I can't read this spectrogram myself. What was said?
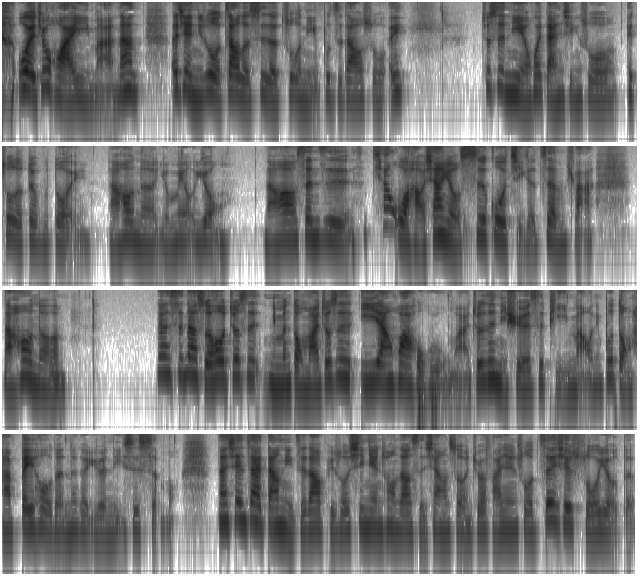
我也就怀疑嘛。那而且你如果照着试着做，你也不知道说，哎。就是你也会担心说，哎，做的对不对？然后呢，有没有用？然后甚至像我好像有试过几个阵法，然后呢，但是那时候就是你们懂吗？就是一样画葫芦嘛，就是你学的是皮毛，你不懂它背后的那个原理是什么。那现在当你知道，比如说信念创造实相的时候，你就会发现说，这些所有的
